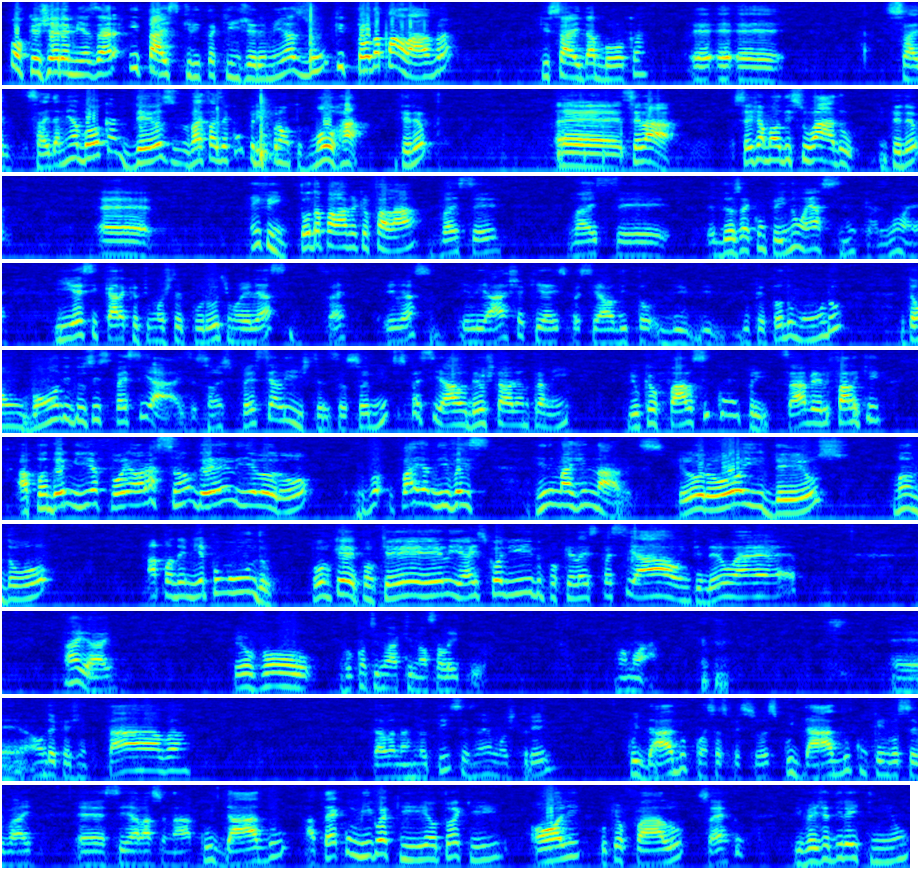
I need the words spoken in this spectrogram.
porque Jeremias era, e está escrito aqui em Jeremias 1 que toda palavra que sair da boca, é, é, é, sai, sai da minha boca, Deus vai fazer cumprir. Pronto, morra. Entendeu? É, sei lá, seja amaldiçoado. Entendeu? É, enfim, toda palavra que eu falar vai ser. Vai ser. Deus vai cumprir. Não é assim, cara, não é. E esse cara que eu te mostrei por último, ele é assim, certo? Ele é assim. Ele acha que é especial de, to, de, de do que todo mundo. Então, um bonde dos especiais. Eu sou especialistas. Eu sou muito especial. Deus está olhando para mim. E o que eu falo se cumpre, sabe? Ele fala que a pandemia foi a oração dele e ele orou. Vai a níveis inimagináveis. Ele orou e Deus mandou a pandemia para o mundo. Por quê? Porque ele é escolhido, porque ele é especial, entendeu? É. Ai ai. Eu vou, vou continuar aqui nossa leitura. Vamos lá. É, onde é que a gente estava? Estava nas notícias, né? mostrei. Cuidado com essas pessoas, cuidado com quem você vai é, se relacionar, cuidado, até comigo aqui, eu estou aqui, olhe o que eu falo, certo? E veja direitinho,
